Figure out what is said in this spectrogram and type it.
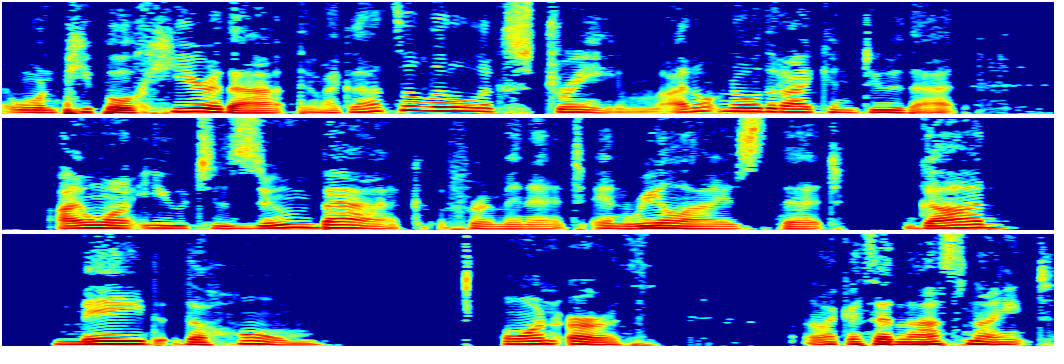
when people hear that, they're like, that's a little extreme. I don't know that I can do that. I want you to zoom back for a minute and realize that God made the home on earth, like I said last night,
